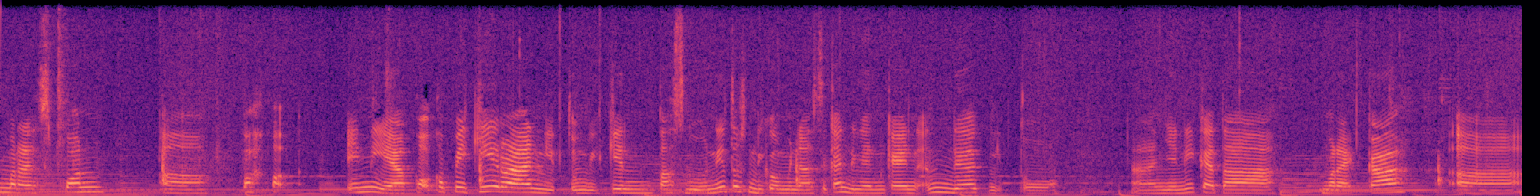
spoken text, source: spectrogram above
merespon uh, wah kok ini ya kok kepikiran gitu bikin tas goni terus dikombinasikan dengan kain endek gitu nah jadi kata mereka uh,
